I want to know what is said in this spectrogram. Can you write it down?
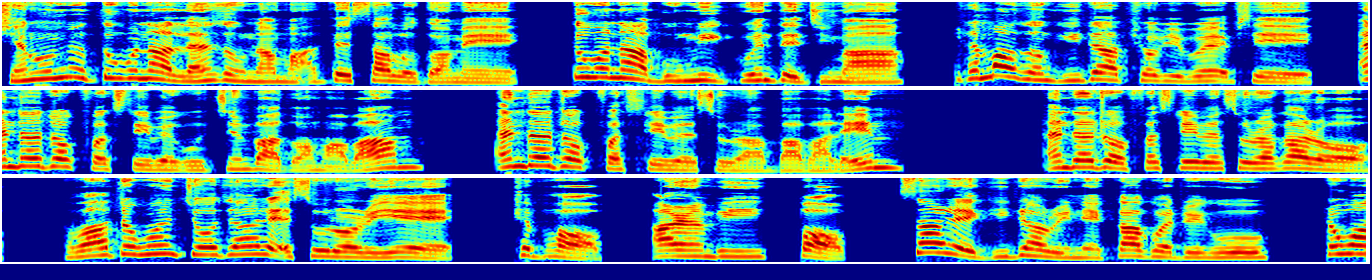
ရန်ကုန်မြို့သုဝနလမ်းဆောင်နားမှာအသက်ဆောက်လုပ်သွားမယ်သုဝနဘူမိကွင်းတစ်ကြီးမှာ ပထမဆုံးဂီတဖျော်ဖြေပွဲအဖြစ် Underdog Festival ကိုကျင်းပသွားမှာပါ Underdog Festival ဆိုတာဘာပါလဲ Underdog Festival ဆိုတာကတော့ကမ္ဘာတဝန်းကြော်ကြားတဲ့အဆိုတော်တွေရဲ့ Hip Hop, R&B, Pop စတဲ့ဂီတတွေနဲ့ကကွက်တွေကိုတဝါ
